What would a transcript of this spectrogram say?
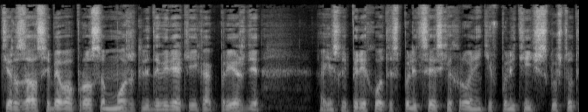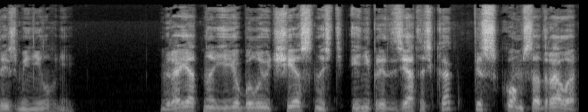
терзал себя вопросом, может ли доверять ей как прежде, а если переход из полицейской хроники в политическую что-то изменил в ней? Вероятно, ее былую честность и непредвзятость как песком содрала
